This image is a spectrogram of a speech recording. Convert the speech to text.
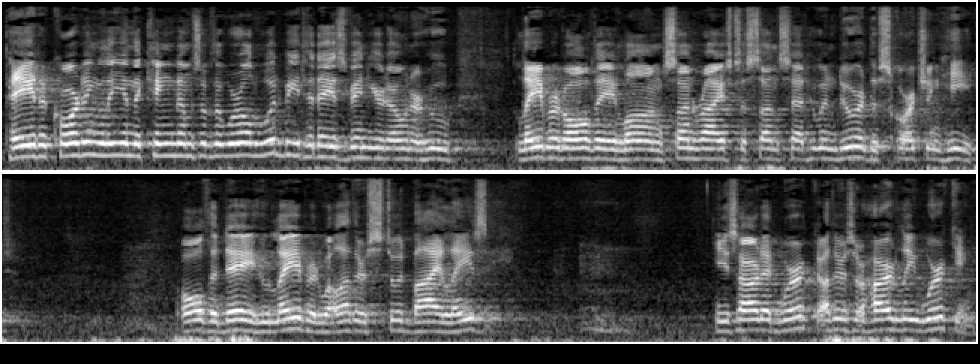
Paid accordingly in the kingdoms of the world would be today's vineyard owner who labored all day long, sunrise to sunset, who endured the scorching heat all the day, who labored while others stood by lazy. He's hard at work, others are hardly working.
